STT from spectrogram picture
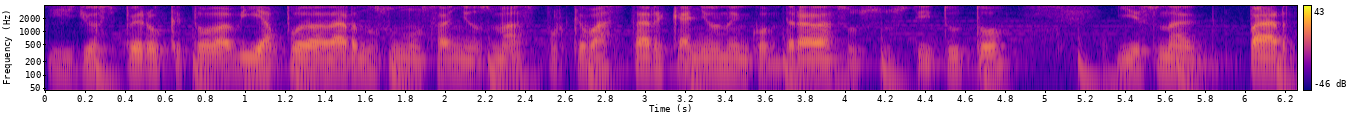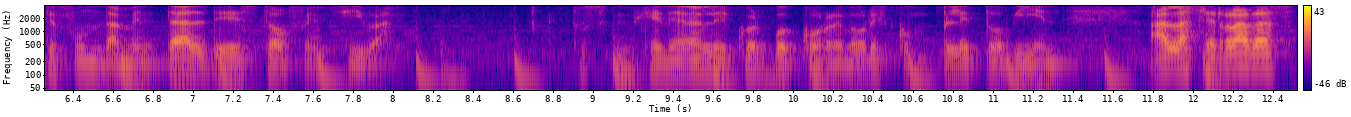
Y yo espero que todavía pueda darnos unos años más, porque va a estar cañón encontrar a su sustituto. Y es una parte fundamental de esta ofensiva en general el cuerpo de corredores completo bien. A las cerradas,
